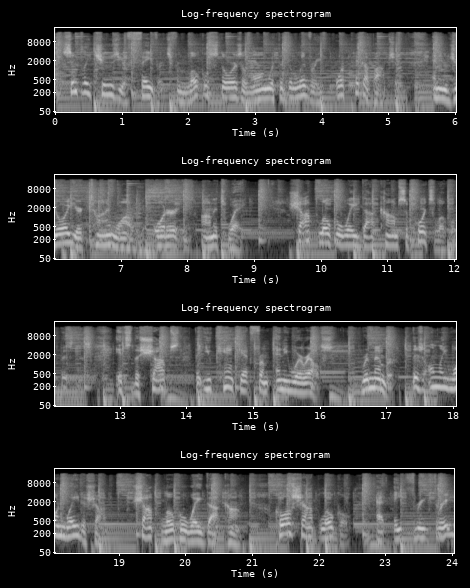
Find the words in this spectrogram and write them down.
Simply choose your favorites from local stores along with the delivery or pickup option and enjoy your time while your order is on its way. ShopLocalWay.com supports local business. It's the shops that you can't get from anywhere else. Remember, there's only one way to shop ShopLocalWay.com. Call Shop Local at 833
